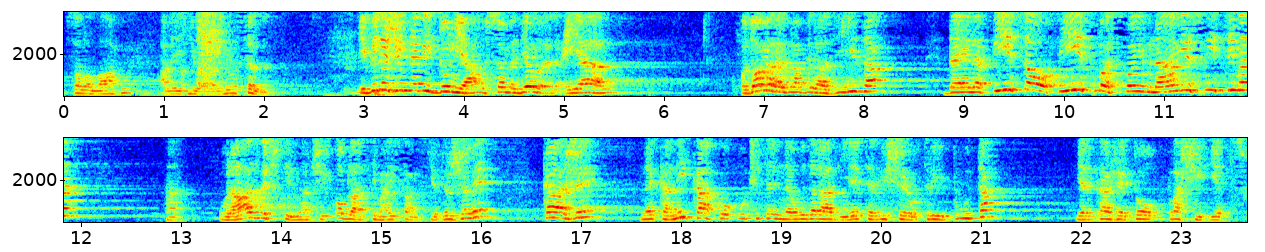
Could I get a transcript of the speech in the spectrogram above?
sallallahu alaihi wa sallam. I bileži nebi Dunja u svome dijelu El-Iyal od Omara ibn Abdelaziza da je napisao pismo svojim namjesnicima ha, u različitim znači, oblastima islamske države, kaže neka nikako učitelj ne udara dijete više od tri puta, jer kaže to plaši djecu.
